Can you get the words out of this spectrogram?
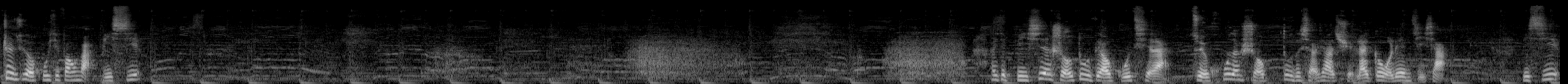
正确的呼吸方法，鼻吸。而且鼻吸的时候肚子要鼓起来，嘴呼的时候肚子小下去。来，跟我练几下，鼻吸。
